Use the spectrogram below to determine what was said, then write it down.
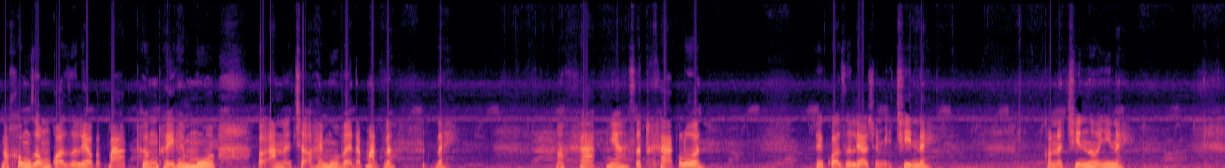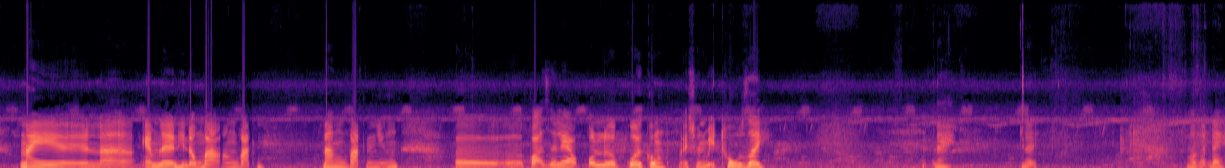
Nó không giống quả dưa leo các bác thường thấy hay mua ở ăn ở chợ hay mua về đắp mặt đâu. Đây, nó khác nhá, rất khác luôn. Đây quả dưa leo chuẩn bị chín đây. Còn nó chín rồi như này. Hôm nay là em lên thì đồng bào ăn vặt. Đang vặt những uh, quả dưa leo của lứa cuối cùng. Để chuẩn bị thu dây. Đây. Đây. Và gần đây.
